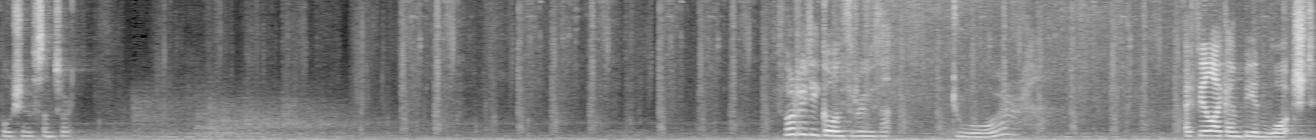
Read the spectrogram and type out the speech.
Potion of some sort. We've already gone through that door. I feel like I'm being watched.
